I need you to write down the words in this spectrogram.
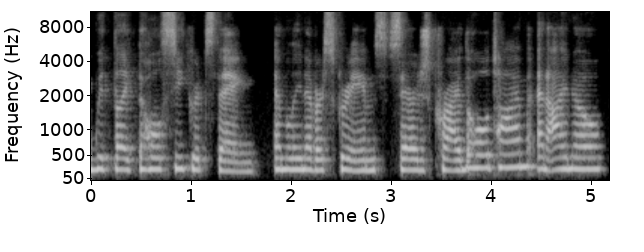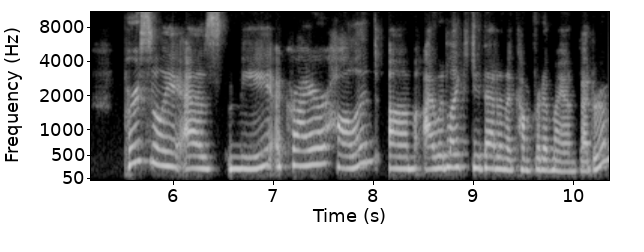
with like the whole secrets thing, Emily never screams. Sarah just cried the whole time. And I know personally, as me, a crier, Holland, um, I would like to do that in the comfort of my own bedroom.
